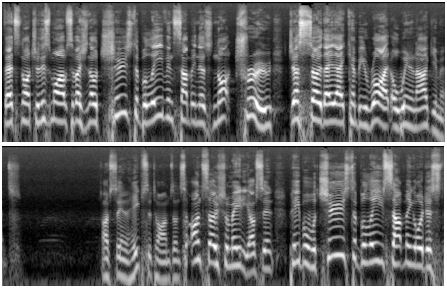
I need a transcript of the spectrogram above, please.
that's not true. This is my observation. They'll choose to believe in something that's not true just so they, they can be right or win an argument. I've seen it heaps of times on, on social media. I've seen people will choose to believe something or just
